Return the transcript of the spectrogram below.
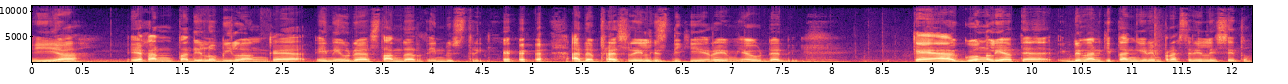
Iya. Ya kan tadi lo bilang kayak ini udah standar industri. Ada press release dikirim ya udah di kayak gue ngelihatnya dengan kita ngirim press release itu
